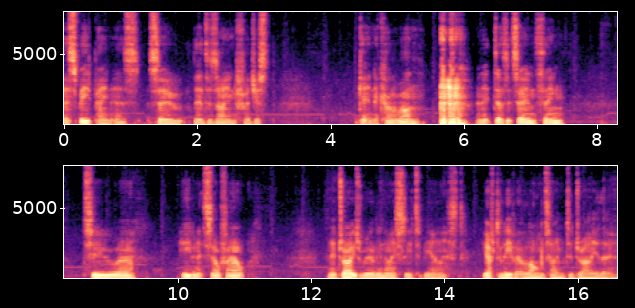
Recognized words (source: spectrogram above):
they're speed painters, so they're designed for just getting the colour on and it does its own thing to uh, even itself out. And it dries really nicely to be honest. You have to leave it a long time to dry though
